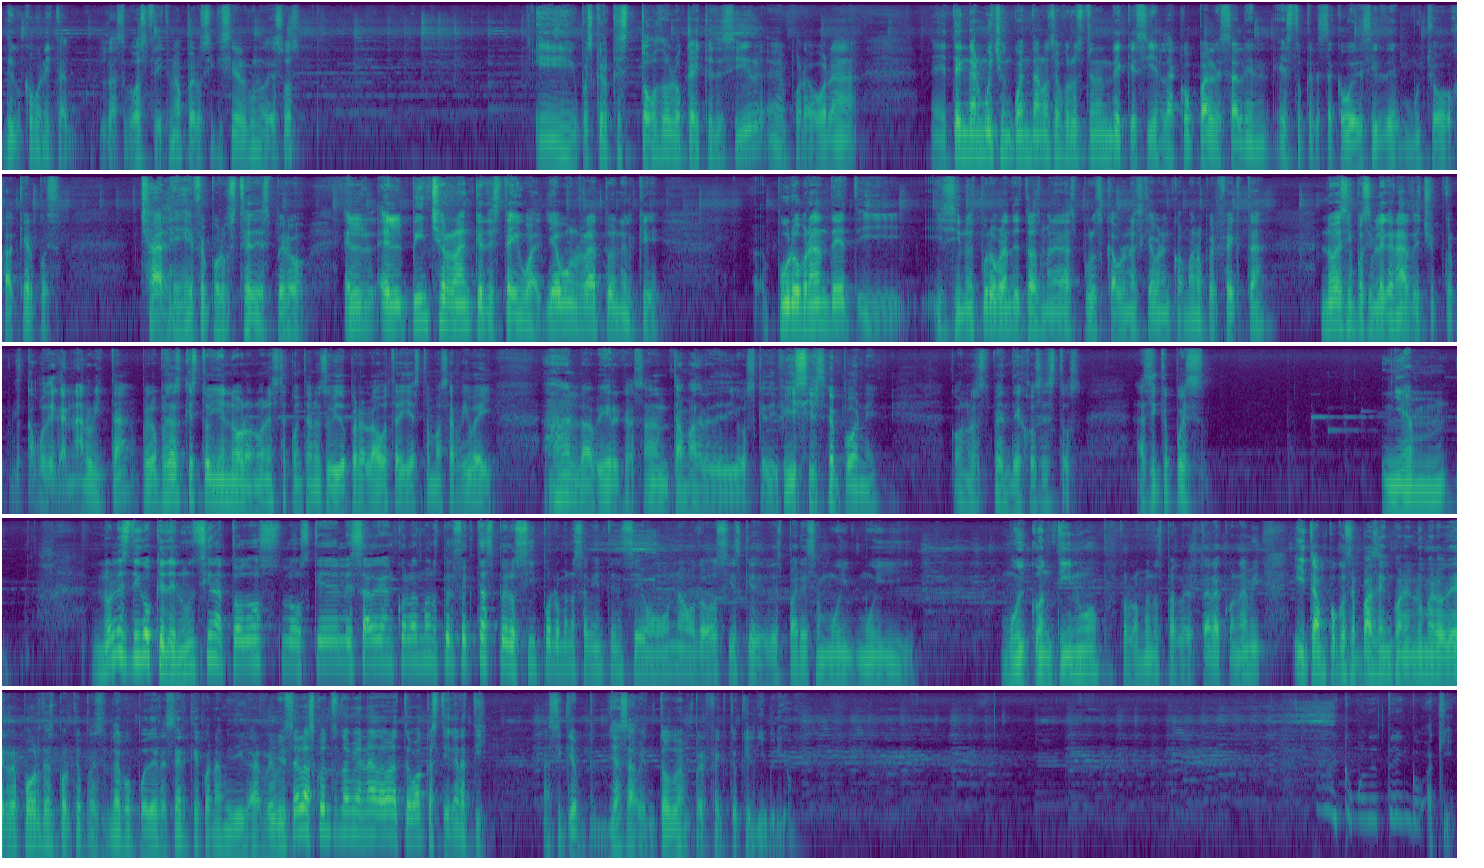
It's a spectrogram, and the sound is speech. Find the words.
Digo, qué bonita las Ghost Trick, ¿no? Pero sí quisiera alguno de esos. Y pues creo que es todo lo que hay que decir. Eh, por ahora, eh, tengan mucho en cuenta, no se frustren de que si en la copa les salen esto que les acabo de decir de mucho hacker, pues chale, F por ustedes. Pero el, el pinche ranked está igual. Llevo un rato en el que puro branded y, y si no es puro branded, de todas maneras, puros cabrones que abren con mano perfecta. No es imposible ganar, de hecho, lo acabo de ganar ahorita, pero pues es que estoy en oro, ¿no? En esta cuenta no he subido, pero la otra ya está más arriba y Ah, la verga, santa madre de Dios, qué difícil se pone con los pendejos estos. Así que pues... No les digo que denuncien a todos los que les salgan con las manos perfectas, pero sí por lo menos aviéntense una o dos si es que les parece muy, muy, muy continuo, pues por lo menos para alertar a Konami. Y tampoco se pasen con el número de reportes porque pues luego puede ser que Konami diga, revisé las cuentas, no había nada, ahora te voy a castigar a ti. Así que ya saben, todo en perfecto equilibrio. Ay, ¿cómo detengo? Aquí.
